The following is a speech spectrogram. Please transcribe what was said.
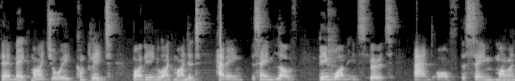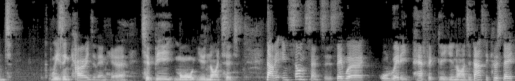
then make my joy complete by being like minded, having the same love, being one in spirit and of the same mind. He's encouraging them here to be more united. Now, in some senses, they were already perfectly united. That's because they,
